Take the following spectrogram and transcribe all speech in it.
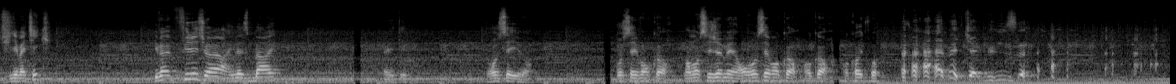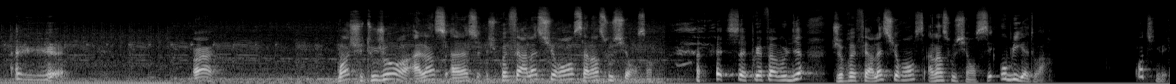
Cinématique Il va me filer, tu voir, il va se barrer. Allez, t'es. Resave. Resave encore. Non, on sait jamais, on resave encore, encore, encore une fois. Mec abuse. ouais. Moi, je suis toujours à l'ins... à l'ins- Je préfère l'assurance à l'insouciance. hein. je préfère vous le dire, je préfère l'assurance à l'insouciance. C'est obligatoire. Continuez.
